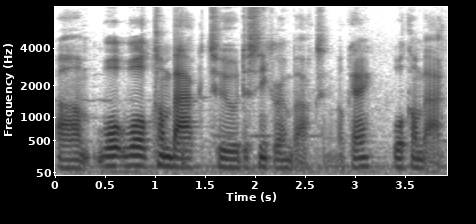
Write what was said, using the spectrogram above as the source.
um, we'll, we'll come back to the sneaker unboxing, okay? We'll come back.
